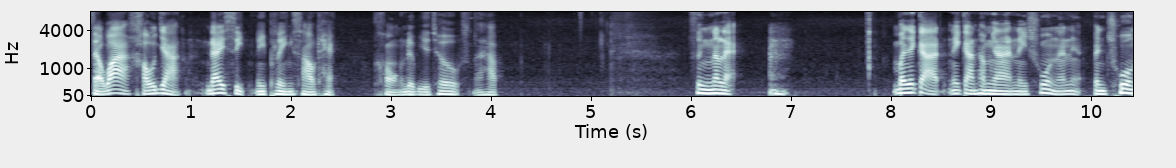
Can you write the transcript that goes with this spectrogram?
แต่ว่าเขาอยากได้สิทธิ์ในเพลงซาวด์แทร็กของ The Beatles นะครับ ซึ่งนั่นแหละ บรรยากาศในการทำงานในช่วงนั้นเนี่ย เป็นช่วง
